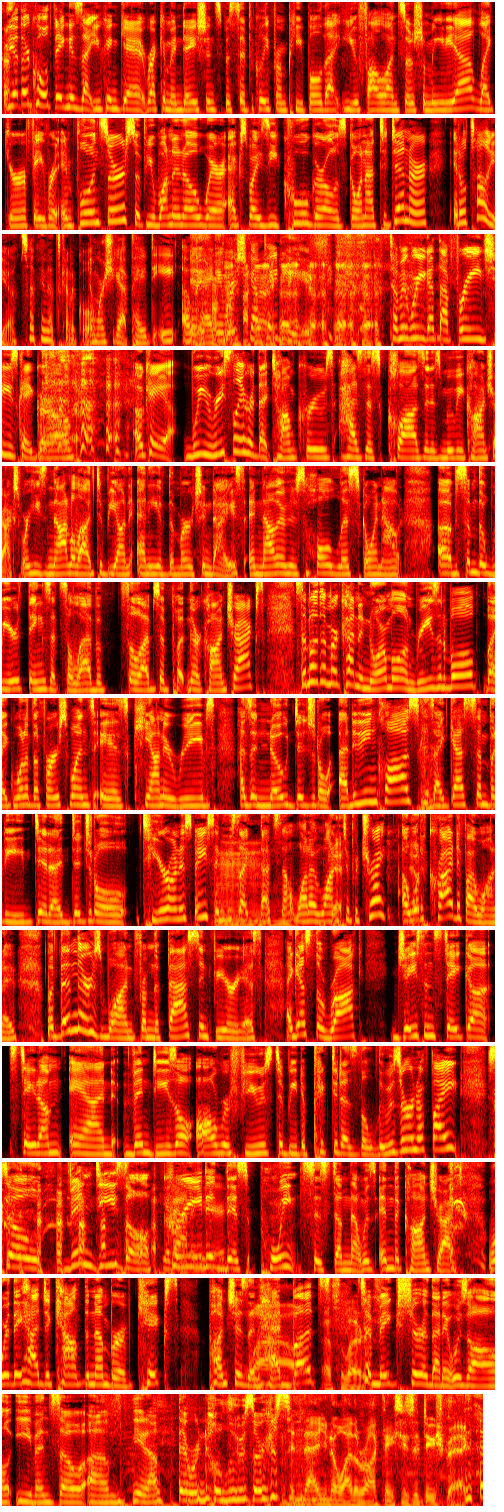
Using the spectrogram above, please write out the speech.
the other cool thing is that you can get recommendations specifically from people that you follow on social media, like your favorite influencer. So if you want to know where XYZ cool girl is going out to dinner, it'll tell you. So I think that's kind of cool. And where she got paid to eat. Okay. And where she got paid to eat. Tell me where you got that free cheesecake, girl. okay, we recently heard that Tom Cruise has this clause in his movie contracts where he's not allowed to be on any of the merchandise. And now there's this whole list going out of some of the weird things that celeb celebs have put in their contracts. Some of them are kind of normal and reasonable. Like one of the first ones is Keanu Reeves has a no digital editing clause because mm-hmm. I guess somebody did a digital tear on his face and he's like, mm, that's not what I wanted Okay. to portray. I would have cried if I wanted. But then there's one from the Fast and Furious. I guess The Rock, Jason Statham, and Vin Diesel all refused to be depicted as the loser in a fight. So Vin Diesel Get outta here. created this point system that was in the contract where they had to count the number of kicks, punches, and Wow. headbutts to make sure that it was all even. So, um, you know, there were no losers. And now you know why The Rock thinks he's a douchebag.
